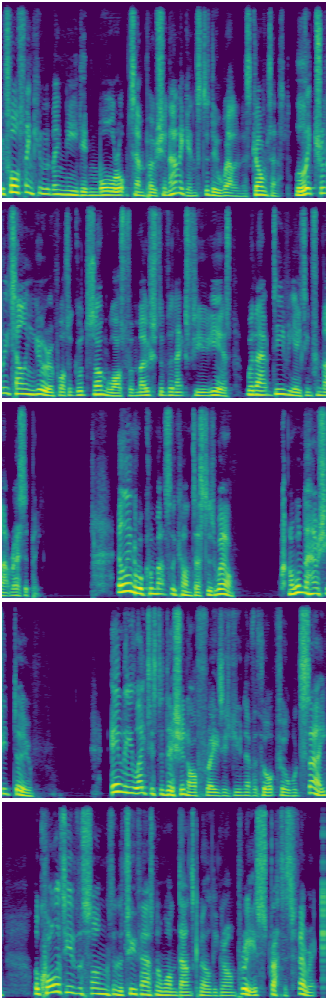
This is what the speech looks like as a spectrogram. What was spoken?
before thinking that they needed more up tempo shenanigans to do well in this contest, literally telling Europe what a good song was for most of the next few years without deviating from that recipe. Elena will come back to the contest as well. I wonder how she'd do. In the latest edition of Phrases You Never Thought Phil Would Say, the quality of the songs in the 2001 Dansk Melodi Grand Prix is stratospheric.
